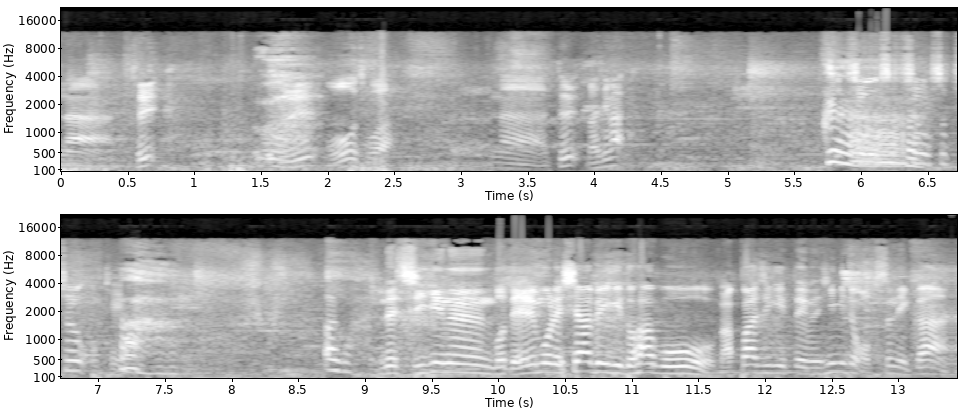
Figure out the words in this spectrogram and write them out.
하나 둘 둘 오 좋아 하나 둘 마지막 수축 수축 수축 오케이 아이고. 근데 지기는 뭐 내일 모레 시합이기도 하고 막바지기 때문에 힘이 좀 없으니까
